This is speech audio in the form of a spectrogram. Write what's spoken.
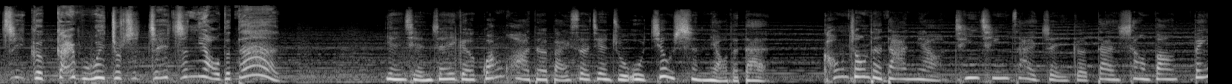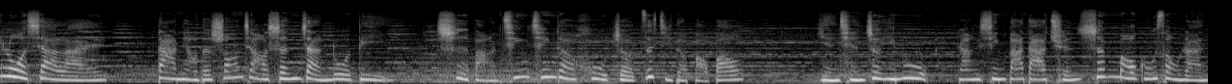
这个该不会就是这只鸟的蛋？眼前这一个光滑的白色建筑物就是鸟的蛋。空中的大鸟轻轻在这一个蛋上方飞落下来，大鸟的双脚伸展落地，翅膀轻轻的护着自己的宝宝。眼前这一幕。让辛巴达全身毛骨悚然，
